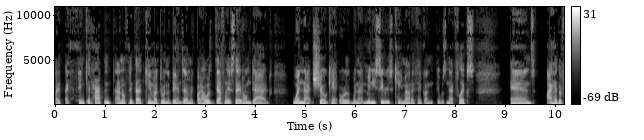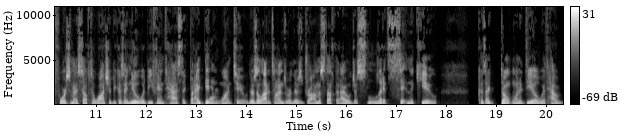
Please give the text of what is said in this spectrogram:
I, I think it happened. I don't think that came out during the pandemic, but I was definitely a stay at home dad when that show came or when that miniseries came out. I think on it was Netflix and I had to force myself to watch it because I knew it would be fantastic, but I didn't yeah. want to. There's a lot of times where there's drama stuff that I will just let it sit in the queue because I don't want to deal with how dark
